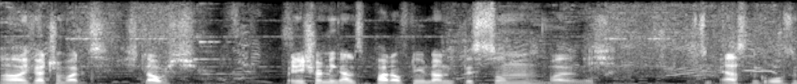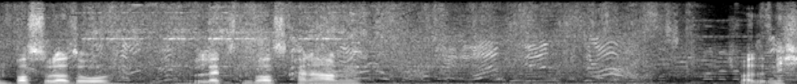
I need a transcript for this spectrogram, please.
Ah, ich werde schon was. Ich glaube, ich wenn ich schon den ganzen Part aufnehmen, dann bis zum, weil nicht zum ersten großen Boss oder so, letzten Boss, keine Ahnung. Ich weiß es nicht.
